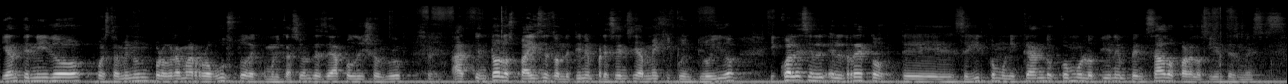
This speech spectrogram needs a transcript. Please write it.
y han tenido pues también un programa robusto de comunicación desde Apple Leisure Group en todos los países donde tienen presencia, México incluido. ¿Y cuál es el, el, reto de seguir comunicando? ¿Cómo lo tienen pensado para los siguientes meses?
